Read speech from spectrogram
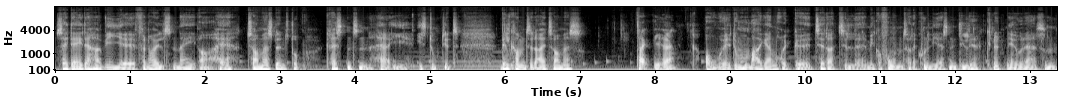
Så i dag der har vi øh, fornøjelsen af at have Thomas Lønstrup Christensen her i, i studiet. Velkommen til dig, Thomas. Tak, vi har. Og øh, du må meget gerne rykke øh, tættere til øh, mikrofonen, så der kun lige er sådan en lille knytnæve der. Sådan.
